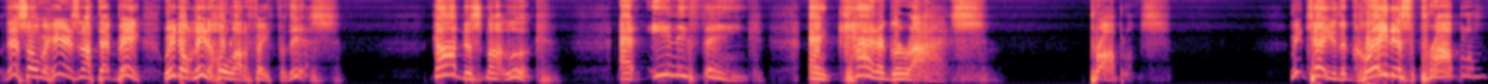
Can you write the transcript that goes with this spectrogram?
This over here is not that big. We don't need a whole lot of faith for this. God does not look at anything and categorize problems. Let me tell you the greatest problem,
